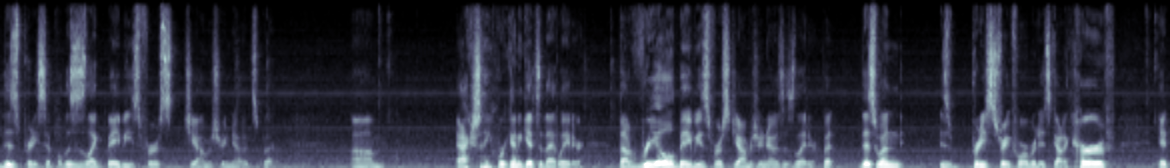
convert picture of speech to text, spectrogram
this is pretty simple. This is like baby's first geometry nodes, but um, actually we're going to get to that later. The real baby's first geometry nodes is later, but this one is pretty straightforward. It's got a curve. It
